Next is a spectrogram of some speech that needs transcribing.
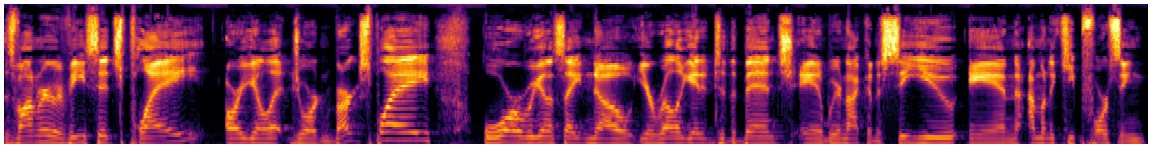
Zvonimir Ivisic play, or are you going to let Jordan Burks play, or are we going to say no? You're relegated to the bench, and we're not going to see you. And I'm going to keep forcing.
